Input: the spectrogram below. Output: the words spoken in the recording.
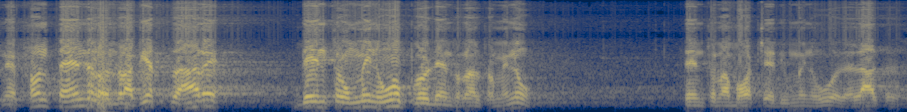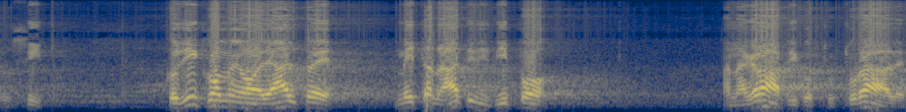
nel front-end lo andrà a piazzare dentro un menu oppure dentro un altro menu dentro una voce di un menu o dell'altra sul sito. Così come ho le altre metadati di tipo anagrafico, strutturale,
